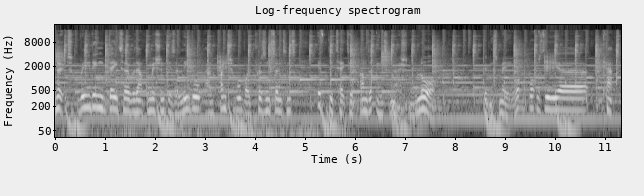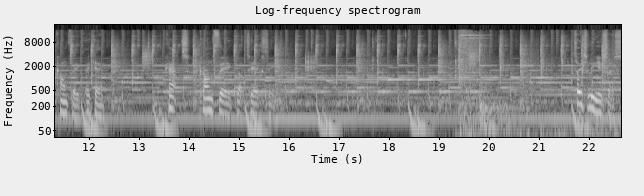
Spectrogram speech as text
Note, reading data without permission is illegal and punishable by prison sentence if detected under international law. Goodness me, what, what was the uh, cat config? Okay. cat config.txt. Totally useless.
